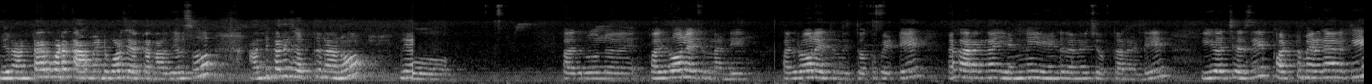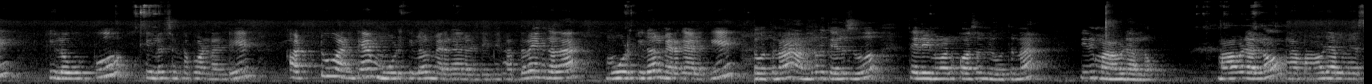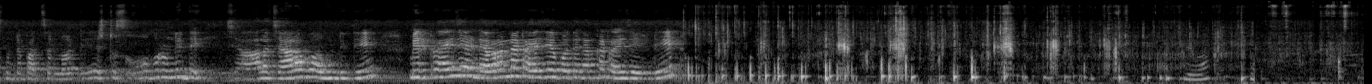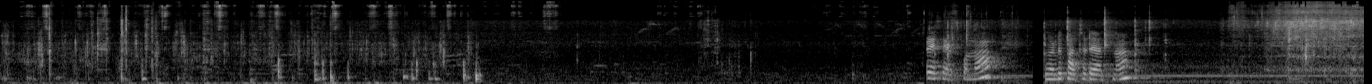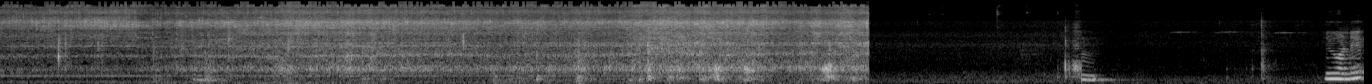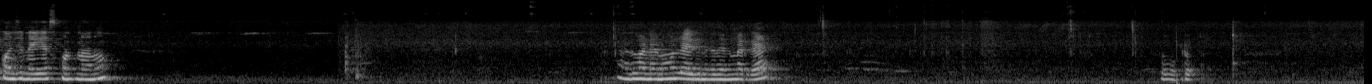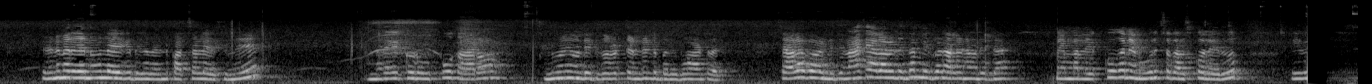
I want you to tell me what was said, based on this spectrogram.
మీరు అంటారు కూడా కామెంట్ కూడా చేస్తారు నాకు తెలుసు. అందుకని చెప్తున్నాను. నేను పది రోజులు పది రోజులు అవుతుందండి. పది రోజులు అవుతుంది తొక్కు పెట్టి. ప్రకారంగా ఎన్ని ఏంటిదనేది చెప్తానండి. ఇవి వచ్చేసి కట్టు మిరగాయలకి కిలో ఉప్పు కిలో చింతపండు అండి. కట్టు అంటే మూడు కిలోలు మిరగాయలండి. మీకు అర్థమైంది కదా? మూడు కిలోలు మిరగాయలకి. చెబుతున్నా అందరికీ తెలుసు. తెలియని వాళ్ళ కోసం చెబుతున్నా ఇది మామిడి అల్లం. మామిడి అల్లం ఇలా మామిడి అల్లం వేసుకుంటే పచ్చడిలో టేస్ట్ సూపర్ ఉండిద్ది. చాలా చాలా బాగుండిద్ది. మీరు ట్రై చేయండి. ఎవరన్నా ట్రై చేయకపోతే కనుక ట్రై చేయండి. వేసేసుకున్నాం ఇదిగోండి పచ్చడి వేస్తున్నా ఇదిగోండి కొంచెం నెయ్యి వేసుకుంటున్నాను. అదిగోండి నూనె లేగింది కదండి మరిగా. సూపర్. రెండు మిరగా నూనె లేగింది కదండి పచ్చళ్ళు వేసింది. మిరగ ఇక్కడ ఉప్పు కారం నూనె ఉండిద్ది కాబట్టి తింటుంటే భలే బాగుంటుంది. చాలా బాగుండిద్ది. నాకే ఎలా ఉండిద్దా మీకు కూడా అలానే ఉండిద్దా మిమ్మల్ని ఎక్కువగా నేను ఊరించదలుచుకోలేదు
